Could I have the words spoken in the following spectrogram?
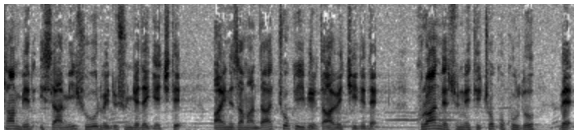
tam bir İslami şuur ve düşüncede geçti. Aynı zamanda çok iyi bir davetçiydi de. Kur'an ve sünneti çok okurdu ve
